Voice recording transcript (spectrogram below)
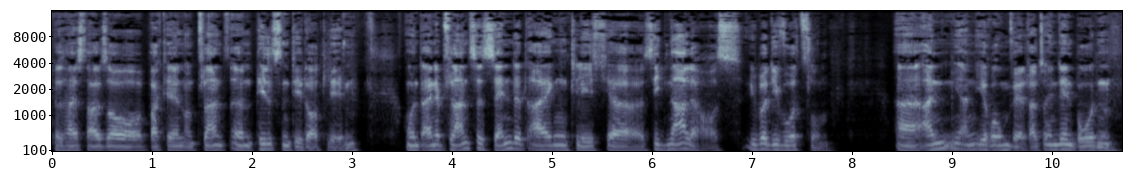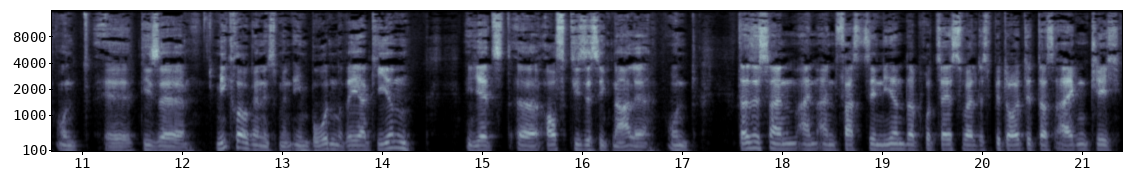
Das heißt also Bakterien und Pflanzen, äh, Pilzen, die dort leben. Und eine Pflanze sendet eigentlich äh, Signale aus über die Wurzeln äh, an, an ihre Umwelt, also in den Boden. Und äh, diese Mikroorganismen im Boden reagieren jetzt äh, auf diese Signale. Und das ist ein, ein, ein faszinierender Prozess, weil das bedeutet, dass eigentlich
